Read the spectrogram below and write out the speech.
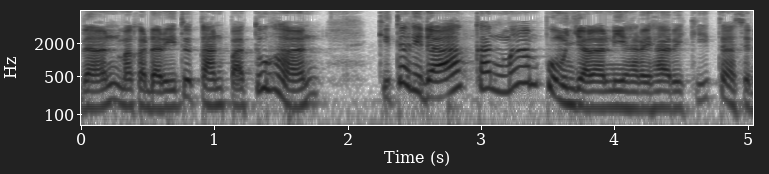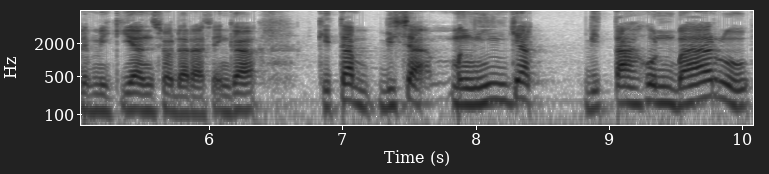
Dan maka dari itu tanpa Tuhan, kita tidak akan mampu menjalani hari-hari kita sedemikian, saudara. Sehingga kita bisa menginjak di tahun baru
